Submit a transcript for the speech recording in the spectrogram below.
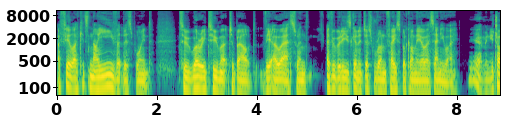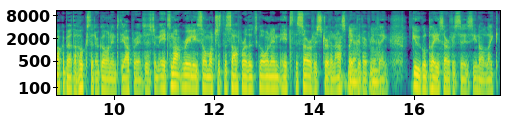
I feel like it's naive at this point to worry too much about the OS when everybody's going to just run Facebook on the OS anyway. Yeah, I mean, you talk about the hooks that are going into the operating system. It's not really so much as the software that's going in, it's the service driven aspect yeah, of everything. Yeah. Google Play services, you know, like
